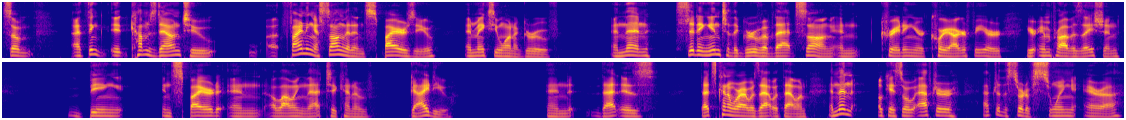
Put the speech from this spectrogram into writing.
So I think it comes down to uh, finding a song that inspires you and makes you want to groove. And then sitting into the groove of that song and creating your choreography or your improvisation being inspired and allowing that to kind of guide you. And that is that's kind of where I was at with that one. And then okay, so after after the sort of swing era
